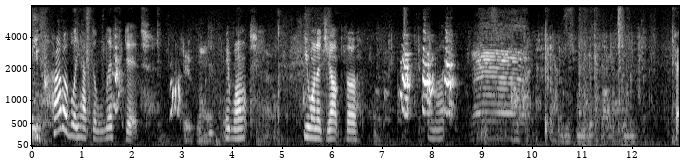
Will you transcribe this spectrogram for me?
You probably have to lift it. It won't. It won't. You want to jump the. Not? Oh, I gotta I just want to get the body soon. Okay.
